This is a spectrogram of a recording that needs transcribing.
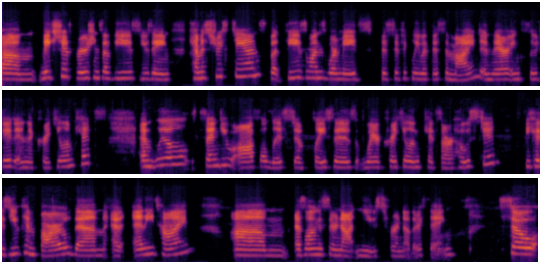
um, makeshift versions of these using chemistry stands, but these ones were made specifically with this in mind and they're included in the curriculum kits. And we'll send you off a list of places where curriculum kits are hosted because you can borrow them at any time um, as long as they're not in use for another thing. So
